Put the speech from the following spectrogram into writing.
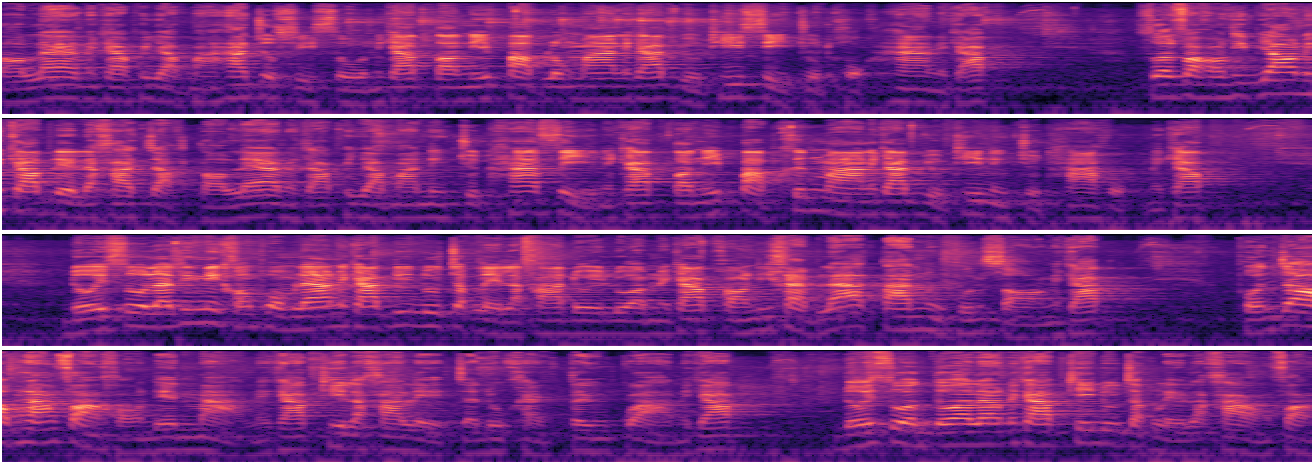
ตอนแรกนะครับขยับมา 5.40นะครับตอนนี้ปรับลงมานะครับอยู่ที่ 4.65นะครับ ส่วนฝั่งของทีมเย่านะครับเรทราคาจากตอนแรกนะครับขยับมมา 1.54 นะครับ ตอนนี้ปรับขึ้นมานะครับอยู่ที่ 1.56 นะครับ โดยสูตรและเทคนิคของผมแล้วนะครับ ที่ดูจากเรทราคาโดยรวมนะครับของที่แคบและอัตรา1คูณ2นะครับ ผลจะออกทางฝั่งของเดนมาร์กนะครับที่ราคาเลทจะดูแข็งตึงกว่านะครับ โดยส่วนตัวแล้วนะครับที่ดูจากเลทราคาของฝั่ง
